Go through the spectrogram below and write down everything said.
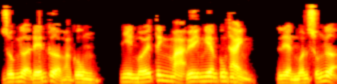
Dùng ngựa đến cửa hoàng cung, nhìn mới tinh mà uy nghiêm cung thành, liền muốn xuống ngựa.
